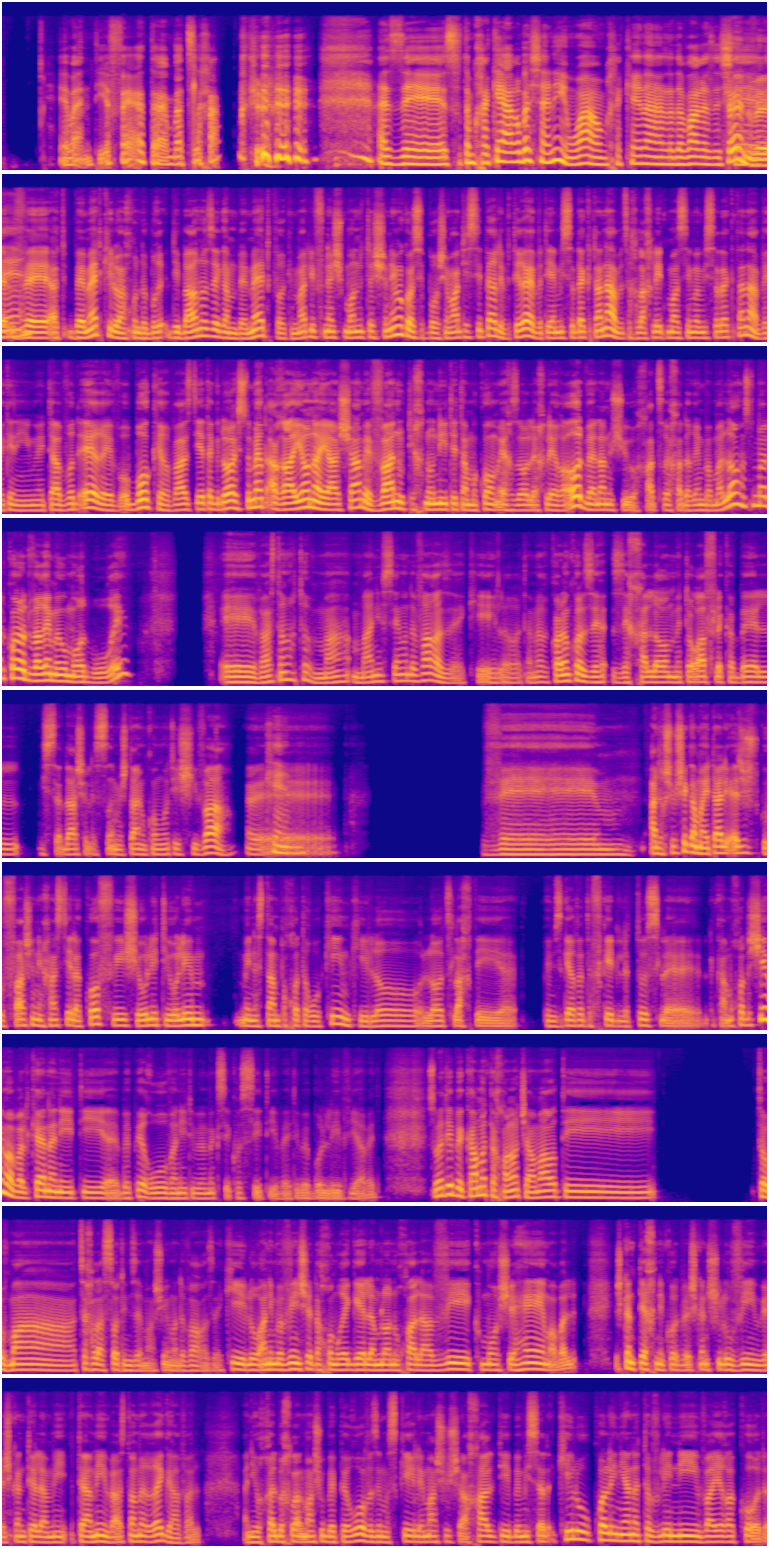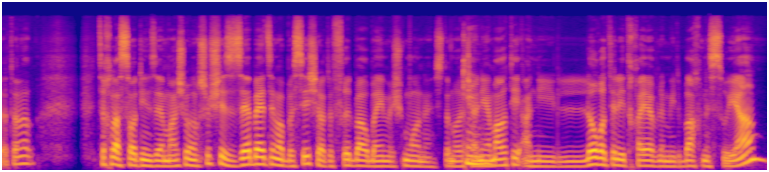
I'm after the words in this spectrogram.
הבנתי, יפה, אתה בהצלחה. כן. אז אה, אז אתה מחכה ארבע שנים, וואו, מחכה לדבר הזה. כן, ש- ובאמת, כאילו, אנחנו מדבר, דיברנו על זה גם באמת, כבר כמעט לפני שמונה, תשע שנים כל הסיפור, שמעתי סיפר לי, ותראה, ותהיה מסעדה קטנה, וצריך להחליט מה עושים במסעדה קטנה, וכן, אם היא תעבוד ערב או בוקר, ואז תהיה את הגדולה, זאת אומרת, הרעיון היה שם, הבנו תכנונית את המקום, איך זה הולך להיראות, וידענו שיהיו 11 חדרים במלון, זאת אומרת, כל הדברים היו מאוד ברורים. אה, ואז אתה אומר, טוב, מה, מה אני עושה עם הדבר הזה? כאילו, אתה אומר, קודם כל זה, זה חלום מטורף לקבל מסעדה של 22 מקומות ישיבה. אה, כן. ואני חושב שגם הייתה לי איזושהי תקופה שנכנסתי לקופי, שהיו לי טיולים מן הסתם פחות ארוכים, כי לא, לא הצלחתי אה, במסגרת התפקיד לטוס לכמה חודשים, אבל כן, אני הייתי בפרו, ואני הייתי במקסיקו סיטי, והייתי בבוליביה. והייתי... זאת אומרת, בכמה תחנות שאמרתי, טוב, מה צריך לעשות עם זה משהו, עם הדבר הזה? כאילו, אני מבין שאת החומרי גלם לא נוכל להביא כמו שהם, אבל יש כאן טכניקות ויש כאן שילובים ויש כאן טעמים, ואז אתה אומר, רגע, אבל אני אוכל בכלל משהו בפרו, אבל זה מזכיר לי משהו שאכלתי במסעדה, כאילו כל עניין התבלינים והירקות, אתה אומר, צריך לעשות עם זה משהו, אני חושב שזה בעצם הבסיס של התפריט ב-48. זאת אומרת, כן. שאני אמרתי, אני לא רוצה להתחייב למטבח מסוים,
